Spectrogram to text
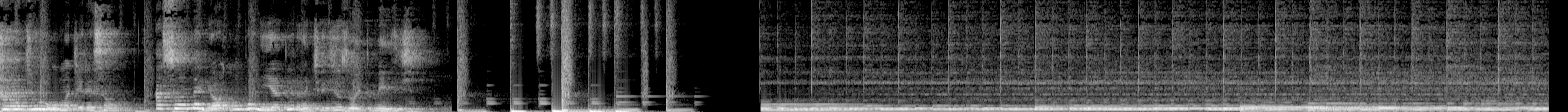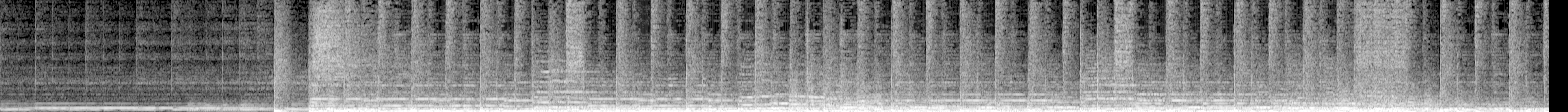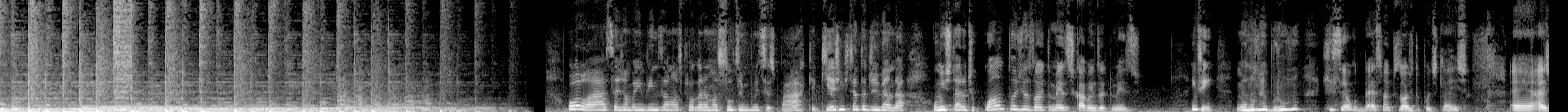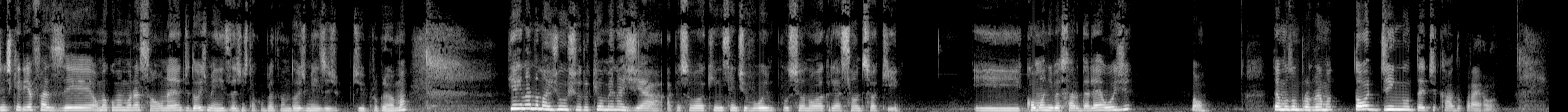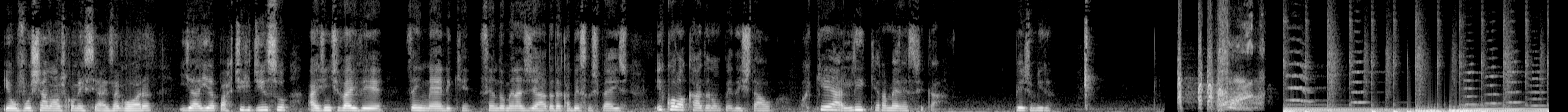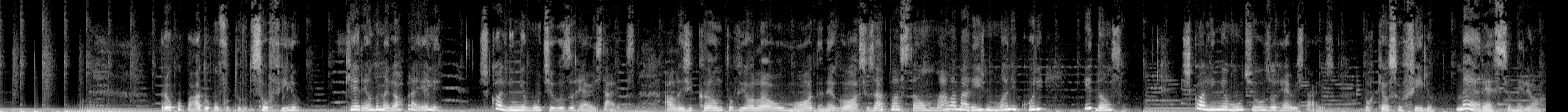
Rádio Uma Direção, a sua melhor companhia durante os 18 meses. Nosso programa Surtos em Princess Park. Aqui a gente tenta desvendar o mistério de quantos 18 meses cabem em 18 meses. Enfim, meu nome é Bruno, esse é o décimo episódio do podcast. É, a gente queria fazer uma comemoração, né, de dois meses, a gente tá completando dois meses de, de programa. E aí, nada mais justo do que homenagear a pessoa que incentivou e impulsionou a criação disso aqui. E como o aniversário dela é hoje, bom, temos um programa todinho dedicado para ela. Eu vou chamar os comerciais agora e aí a partir disso a gente vai ver Zen Melik sendo homenageada da cabeça aos pés e colocada num pedestal, porque é ali que ela merece ficar. Beijo, Mira. Preocupado com o futuro do seu filho? Querendo o melhor para ele? Escolinha Multiuso Hairstyles. Aulas de canto, violão, moda, negócios, atuação, malabarismo, manicure e dança. Escolinha Multiuso Hairstyles. Porque o seu filho merece o melhor.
